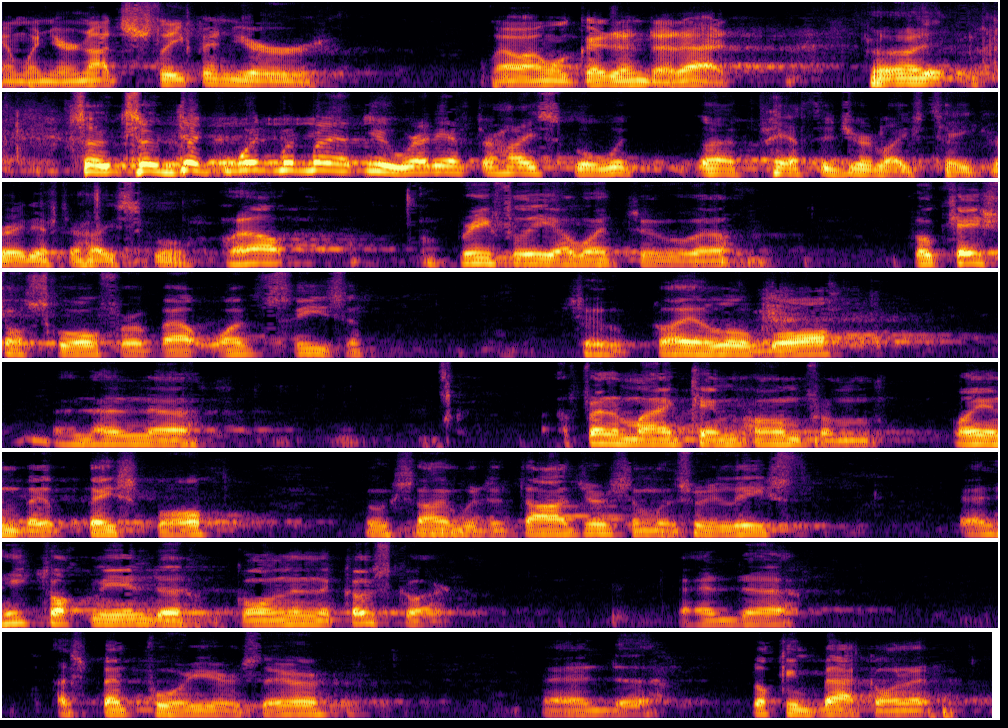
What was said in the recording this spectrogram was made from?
And when you're not sleeping, you're well, I won't get into that. All right. So, so Dick, what, what about you? Right after high school, what uh, path did your life take right after high school? Well, briefly, I went to uh, vocational school for about one season to play a little ball. And then uh, a friend of mine came home from playing baseball, who signed with the Dodgers and was released. And he talked me into going in the Coast Guard. And uh, I spent four years there. And uh, looking back on it,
